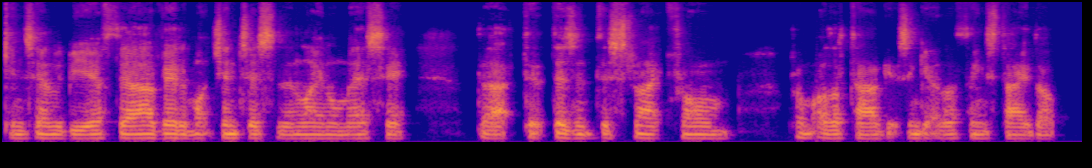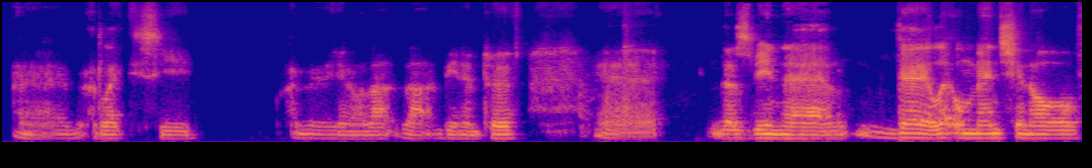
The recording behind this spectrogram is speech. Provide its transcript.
concern would be if they are very much interested in Lionel Messi, that it doesn't distract from from other targets and get other things tied up. Uh, I'd like to see, you know, that that being improved. Uh, there's been um, very little mention of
